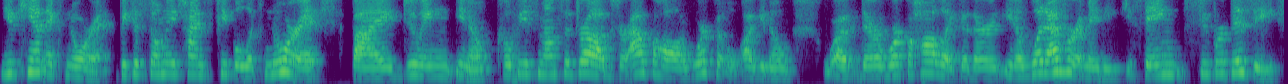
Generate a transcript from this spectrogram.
You can't ignore it because so many times people ignore it by doing, you know, copious amounts of drugs or alcohol or work, uh, you know, they're a workaholic or they're, you know, whatever it may be, staying super busy.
